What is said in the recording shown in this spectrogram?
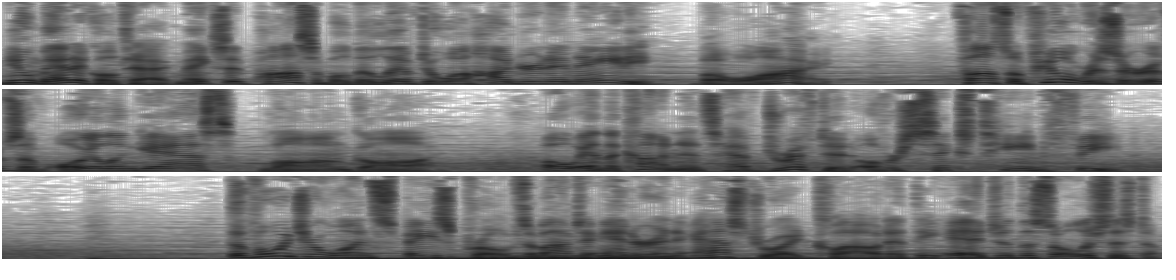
New medical tech makes it possible to live to 180, but why? Fossil fuel reserves of oil and gas long gone. Oh, and the continents have drifted over 16 feet. The Voyager 1 space probe's about to enter an asteroid cloud at the edge of the solar system.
